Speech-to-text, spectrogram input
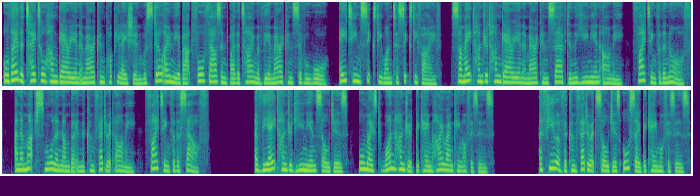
Although the total Hungarian American population was still only about 4,000 by the time of the American Civil War, 1861-65, some 800 Hungarian Americans served in the Union Army, fighting for the North, and a much smaller number in the Confederate Army, fighting for the South. Of the 800 Union soldiers, almost 100 became high ranking officers. A few of the Confederate soldiers also became officers.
